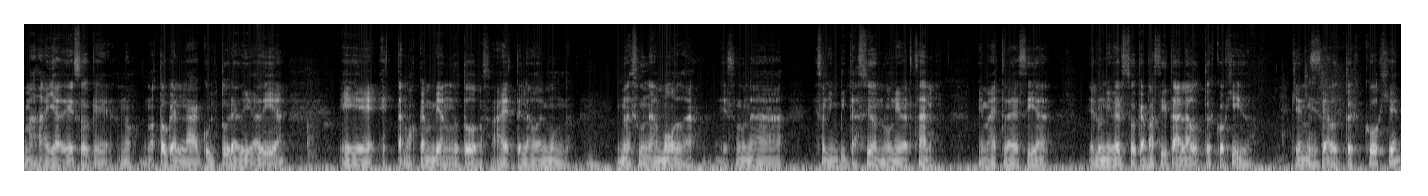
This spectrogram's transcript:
Más allá de eso que nos, nos toca en la cultura día a día, eh, estamos cambiando todos a este lado del mundo. No es una moda, es una, es una invitación universal. Mi maestra decía, el universo capacita al auto escogido. Quien se autoescoge,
